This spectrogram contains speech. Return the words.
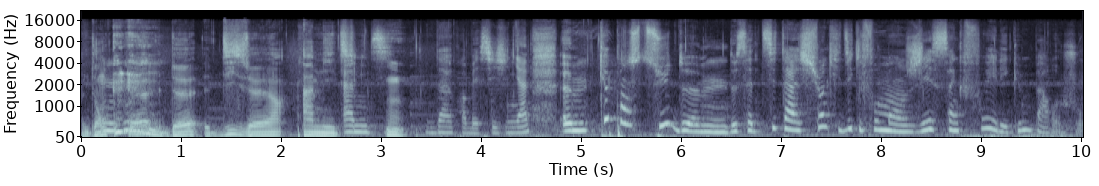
donc euh, de 10h à midi. à midi. D'accord, ben c'est génial. Euh, que penses-tu de, de cette citation qui dit qu'il faut manger 5 fruits et légumes par jour?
